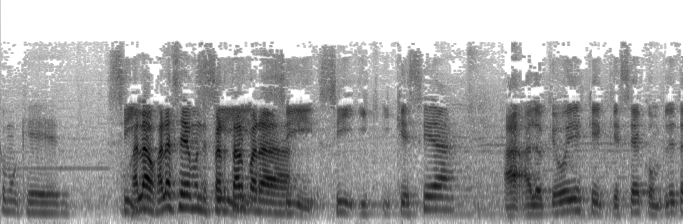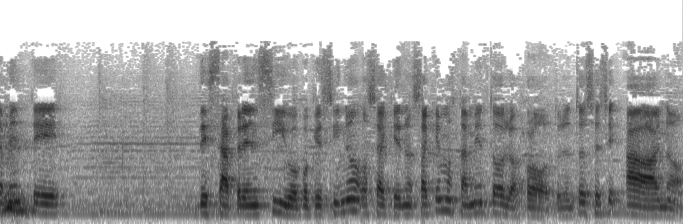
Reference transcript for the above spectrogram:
como que Sí. ojalá, ojalá sea un despertar Sí, para... Sí, sí, y, y que sea, a, a lo que voy es que, que sea completamente desaprensivo, porque si no, o sea, que nos saquemos también todos los rótulos. Entonces, sí, ah, no,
